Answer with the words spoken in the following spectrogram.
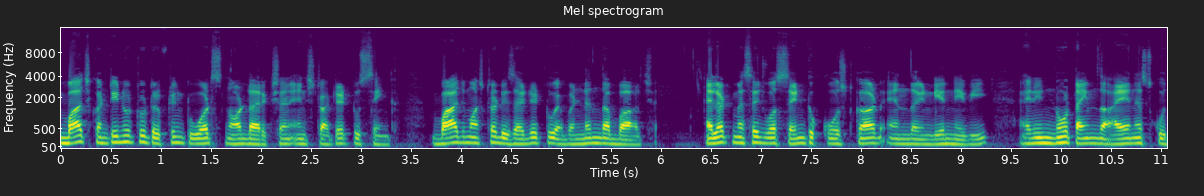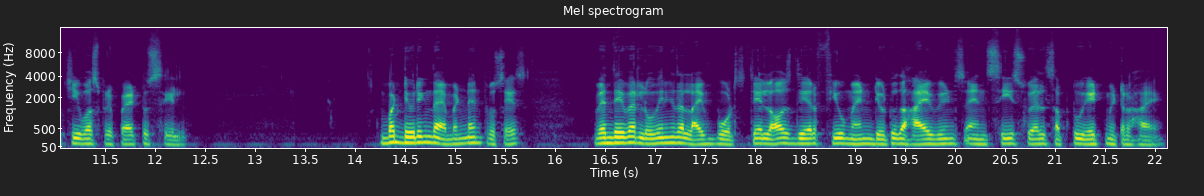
Barge continued to drifting towards north direction and started to sink. Barge master decided to abandon the barge Alert message was sent to Coast Guard and the Indian Navy and in no time the INS Kochi was prepared to sail. But during the abandon process, When they were lowering the lifeboats, they lost their few men due to the high winds and sea swells up to 8 meter high.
